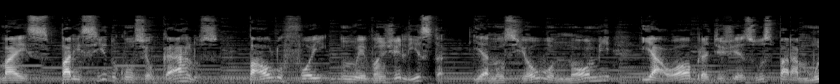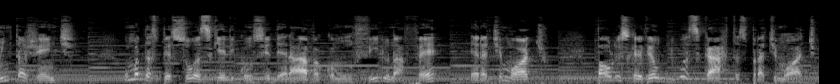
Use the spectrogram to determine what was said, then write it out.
mas, parecido com seu Carlos, Paulo foi um evangelista e anunciou o nome e a obra de Jesus para muita gente. Uma das pessoas que ele considerava como um filho na fé era Timóteo. Paulo escreveu duas cartas para Timóteo.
